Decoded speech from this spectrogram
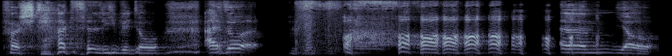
verstärkte Libido. Also, ähm, yo.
